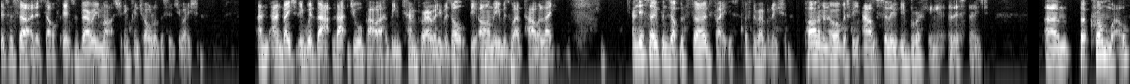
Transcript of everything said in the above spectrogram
it's asserted itself it's very much in control of the situation and and basically with that that dual power had been temporarily resolved. The army was where power lay. And this opens up the third phase of the revolution. Parliament are obviously absolutely bricking it at this stage. Um, but cromwell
